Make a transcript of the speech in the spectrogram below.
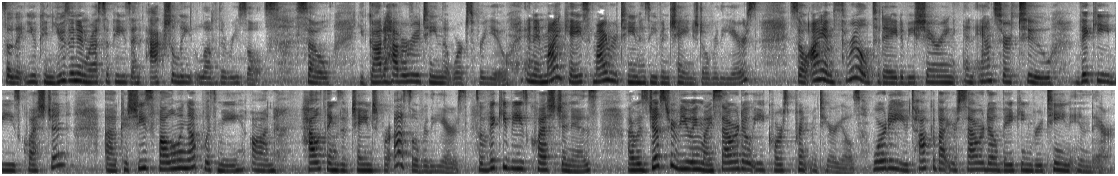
so that you can use it in recipes and actually love the results. So, you got to have a routine that works for you. And in my case, my routine has even changed over the years. So, I am thrilled today to be sharing an answer to Vicki B's question because uh, she's following up with me on how things have changed for us over the years. So, Vicki B's question is I was just reviewing my sourdough e course print materials. Wardee, you talk about your sourdough baking routine in there.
